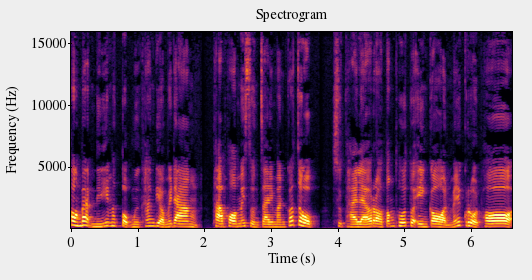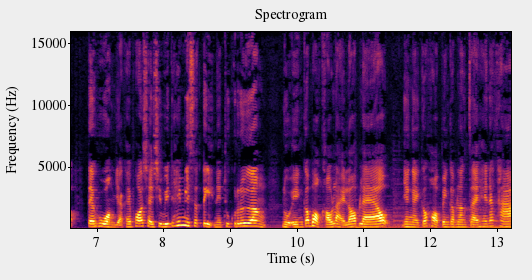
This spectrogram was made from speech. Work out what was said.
ของแบบนี้มันตบมือข้างเดียวไม่ดัง ถ้าพ่อไม่สนใจมันก็จบ สุดท้ายแล้วเราต้องโทษตัวเองก่อนไม่โกรธพ่อ แต่ห่วงอยากให้พ่อใช้ชีวิตให้มีสติในทุกเรื่อง หนูเองก็บอกเขาหลายรอบแล้ว ยังไงก็ขอเป็นกำลังใจให้นะคะ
